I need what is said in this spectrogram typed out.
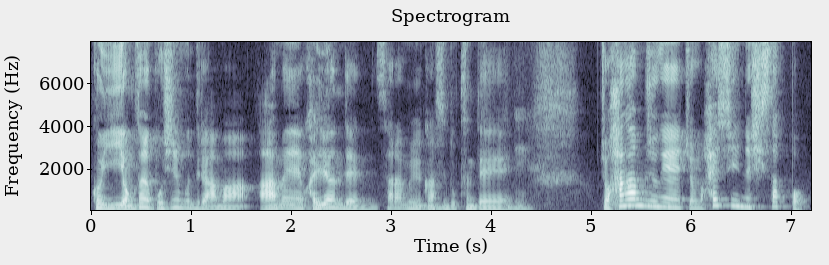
그럼 이 영상을 보시는 분들이 아마 암에 관련된 사람일 가능성이 높은데 네. 좀 항암 중에 좀 할 수 있는 식사법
